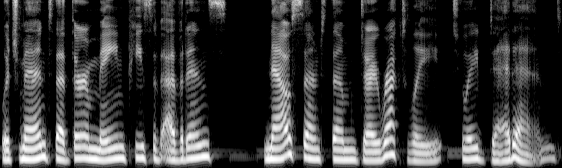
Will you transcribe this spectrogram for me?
which meant that their main piece of evidence now sent them directly to a dead end.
